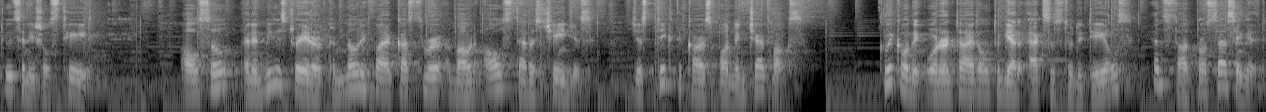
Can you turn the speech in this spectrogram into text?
to its initial state. Also, an administrator can notify a customer about all status changes. Just tick the corresponding checkbox. Click on the order title to get access to details and start processing it.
